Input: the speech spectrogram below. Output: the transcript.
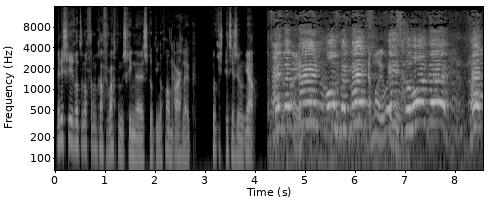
ben nieuwsgierig wat we nog van hem gaan verwachten. Misschien uh, speelt hij nog wel een nou, paar leuk. Potjes dit seizoen. Ja. En de man of the match is geworden het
